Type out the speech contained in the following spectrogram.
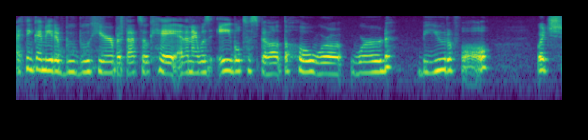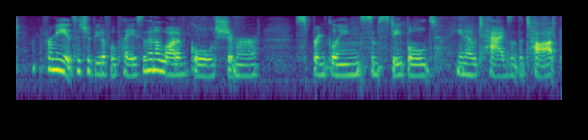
I think I made a boo-boo here, but that's okay. And then I was able to spell out the whole word beautiful, which for me, it's such a beautiful place. And then a lot of gold shimmer sprinkling, some stapled, you know, tags at the top.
